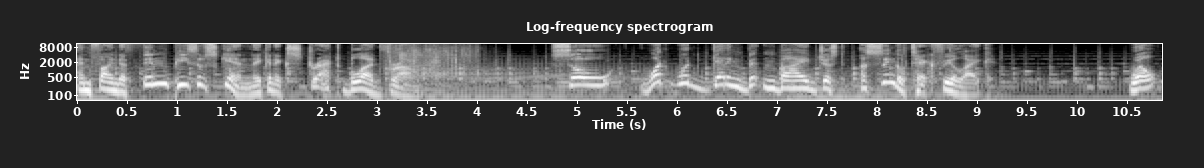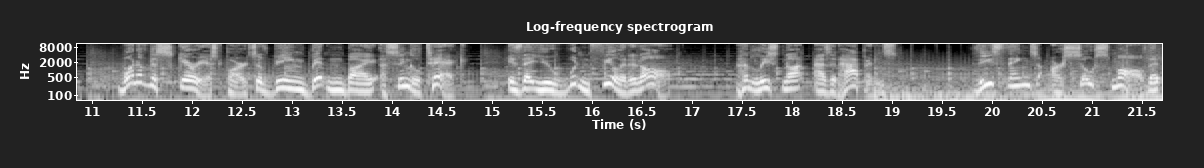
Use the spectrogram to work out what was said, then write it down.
and find a thin piece of skin they can extract blood from. So, what would getting bitten by just a single tick feel like? Well, one of the scariest parts of being bitten by a single tick is that you wouldn't feel it at all. At least not as it happens. These things are so small that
